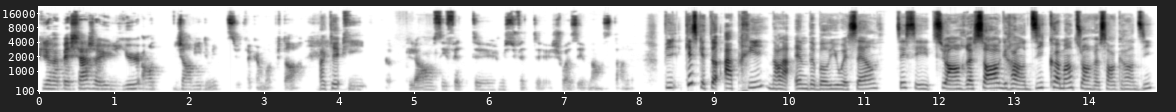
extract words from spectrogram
Puis le repêchage a eu lieu en janvier 2018, fait un mois plus tard. OK. Puis, là, on s'est fait, euh, je me suis fait euh, choisir dans ce temps-là. Puis qu'est-ce que tu as appris dans la NWSL? Tu sais, tu en ressors grandi? Comment tu en ressors grandi?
